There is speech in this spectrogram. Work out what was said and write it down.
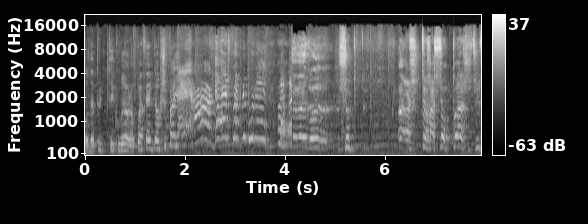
on a pu découvrir leur point faible, donc je peux y aller. Ah non, je peux plus bouler Ah. Euh, je, Ah, je te rassure pas, je- tu,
